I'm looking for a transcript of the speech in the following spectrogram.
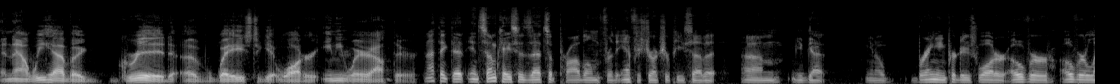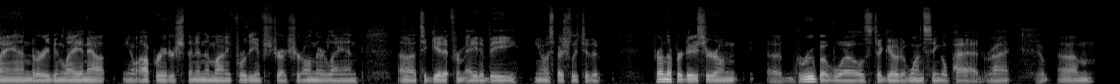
and now we have a grid of ways to get water anywhere out there. And I think that in some cases that's a problem for the infrastructure piece of it. Um, you've got you know bringing produced water over over land, or even laying out you know operators spending the money for the infrastructure on their land uh, to get it from A to B. You know, especially to the from the producer on a group of wells to go to one single pad, right? Yep. Um,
